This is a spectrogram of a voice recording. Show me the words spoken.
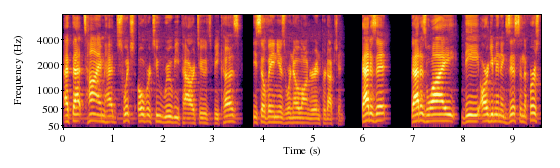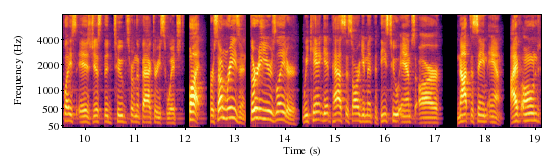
at that time had switched over to Ruby power tubes because the Sylvanias were no longer in production. That is it. That is why the argument exists in the first place is just the tubes from the factory switched. But for some reason, 30 years later, we can't get past this argument that these two amps are not the same amp. I've owned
